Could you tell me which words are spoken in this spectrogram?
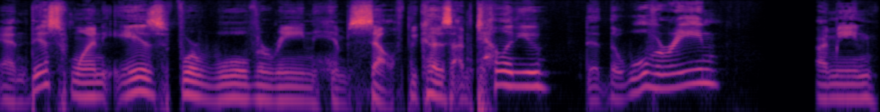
and this one is for wolverine himself because i'm telling you that the wolverine i mean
